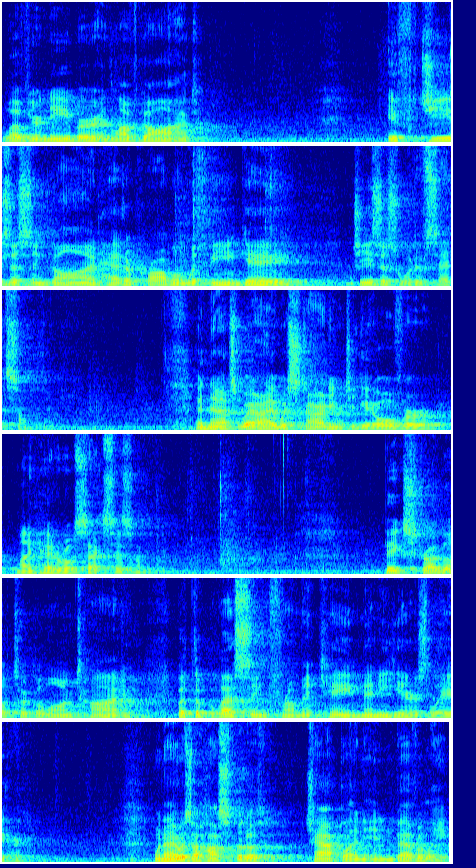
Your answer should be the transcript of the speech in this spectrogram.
love your neighbor, and love God if Jesus and God had a problem with being gay, Jesus would have said something. And that's where I was starting to get over my heterosexism. Big struggle, took a long time, but the blessing from it came many years later. When I was a hospital chaplain in Beverly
